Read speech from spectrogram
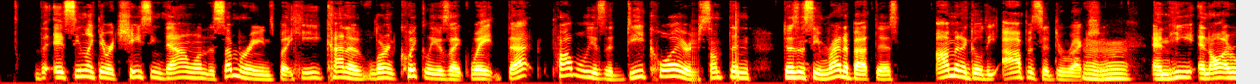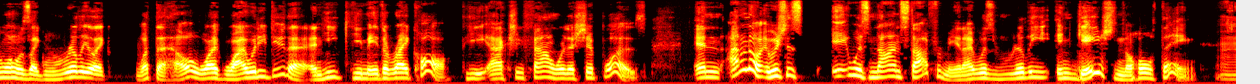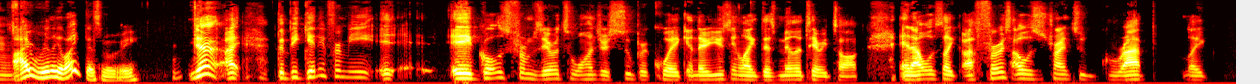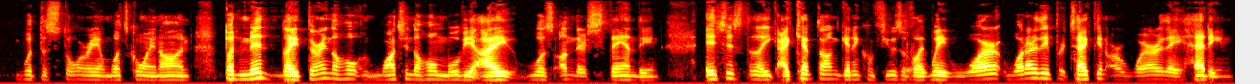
it seemed like they were chasing down one of the submarines but he kind of learned quickly is like wait that probably is a decoy or something doesn't seem right about this i'm going to go the opposite direction. Mhm. and he and all everyone was like really like what the hell? Like why would he do that? And he he made the right call. He actually found where the ship was. And i don't know it was just it was nonstop for me and i was really engaged in the whole thing. Mhm. i really liked this movie. Yeah, I the beginning for me it it goes from zero to one hundred super quick, and they're using like this military talk, and I was like, at first I was trying to grab like with the story and what's going on, but mid like during the whole watching the whole movie, I was understanding. It's just like I kept on getting confused of like, wait, where what are they protecting or where are they heading?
